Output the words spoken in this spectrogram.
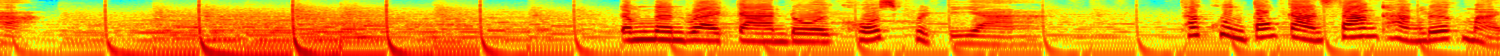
ค่ะดำเนินรายการโดยโค้ชปริตยา ถ้าคุณต้องการสร้างทางเลือกใหม่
